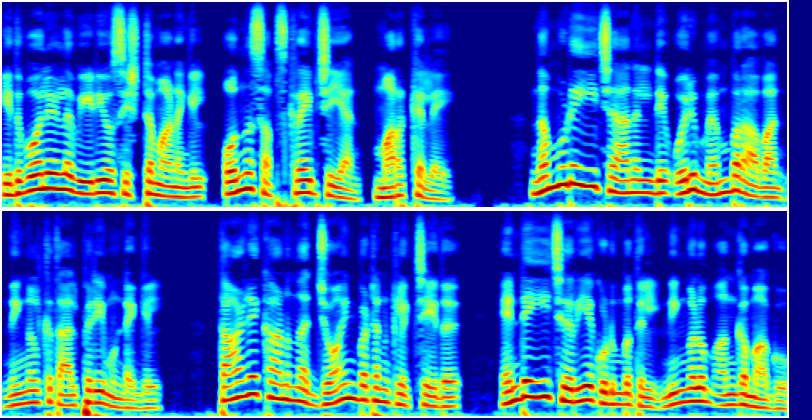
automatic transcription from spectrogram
ഇതുപോലെയുള്ള വീഡിയോസ് ഇഷ്ടമാണെങ്കിൽ ഒന്ന് സബ്സ്ക്രൈബ് ചെയ്യാൻ മറക്കല്ലേ? നമ്മുടെ ഈ ചാനലിന്റെ ഒരു മെമ്പർ ആവാൻ നിങ്ങൾക്ക് താൽപ്പര്യമുണ്ടെങ്കിൽ താഴെ കാണുന്ന ജോയിൻ ബട്ടൺ ക്ലിക്ക് ചെയ്ത് എന്റെ ഈ ചെറിയ കുടുംബത്തിൽ നിങ്ങളും അംഗമാകൂ.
